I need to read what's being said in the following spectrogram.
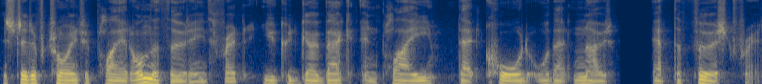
instead of trying to play it on the 13th fret, you could go back and play that chord or that note at the first fret.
